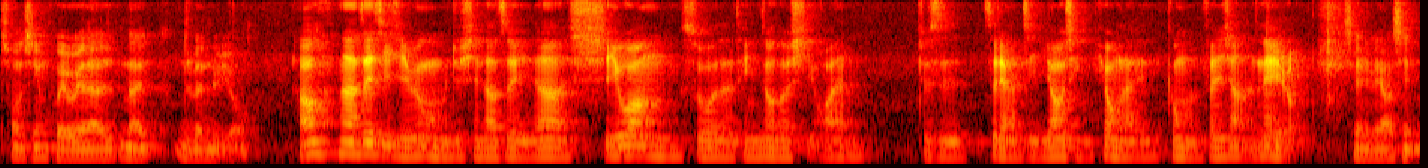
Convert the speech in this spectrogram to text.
重新回味那那日本旅游。好，那这期节目我们就先到这里。那希望所有的听众都喜欢，就是这两集邀请用来跟我们分享的内容。谢谢你们邀请。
